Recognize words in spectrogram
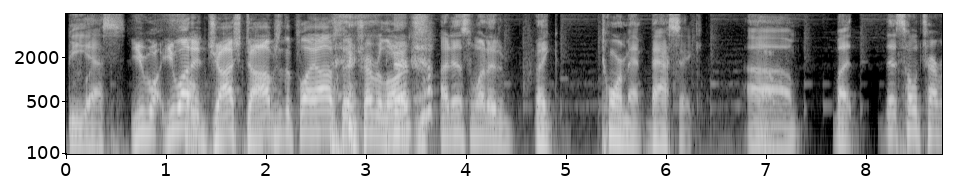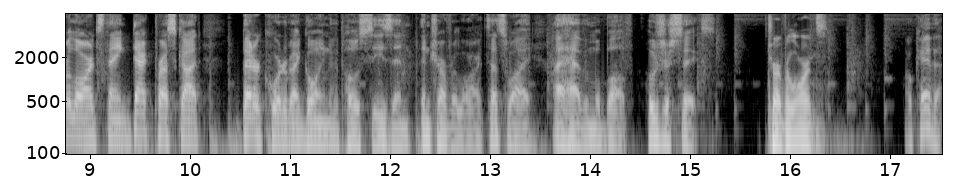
BS. You you wanted Josh Dobbs in the playoffs and Trevor Lawrence? I just wanted to like torment Bassick. Um, But this whole Trevor Lawrence thing, Dak Prescott, better quarterback going into the postseason than Trevor Lawrence. That's why I have him above. Who's your six? Trevor Lawrence. Okay, then.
